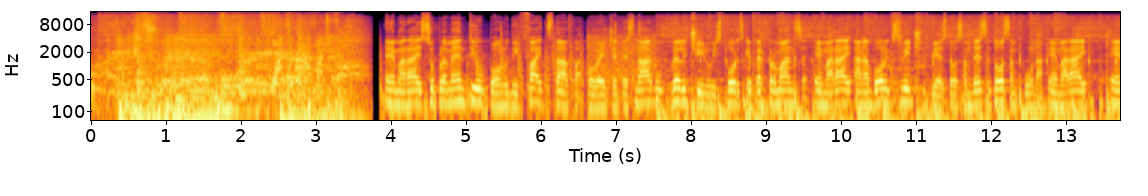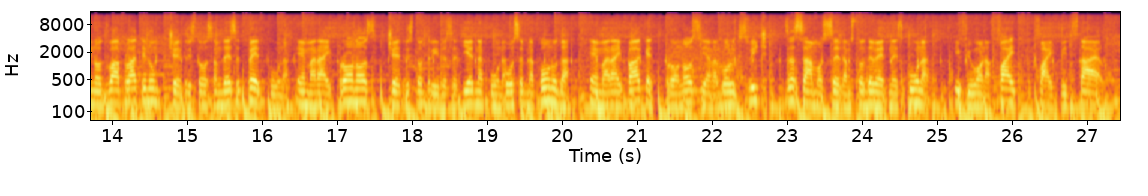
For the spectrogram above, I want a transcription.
MRI suplementi u ponudi Fight Staffa. Povećajte snagu, veličinu i sportske performanse. MRI Anabolic Switch 288 kuna. MRI NO2 Platinum 485 kuna. MRI Pronos 431 kuna. Posebna ponuda MRI paket Pronos i Anabolic Switch za samo 719 kuna. If you wanna fight, fight with style.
